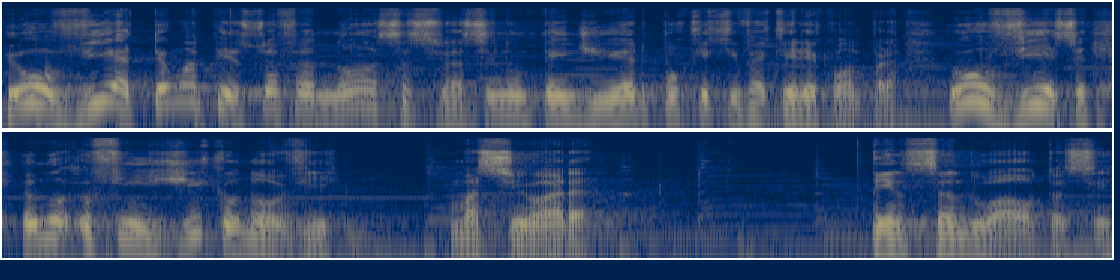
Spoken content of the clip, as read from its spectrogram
Eu ouvi até uma pessoa falar: Nossa senhora, se não tem dinheiro, por que, que vai querer comprar? Eu ouvi, eu, não, eu fingi que eu não ouvi uma senhora pensando alto assim.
